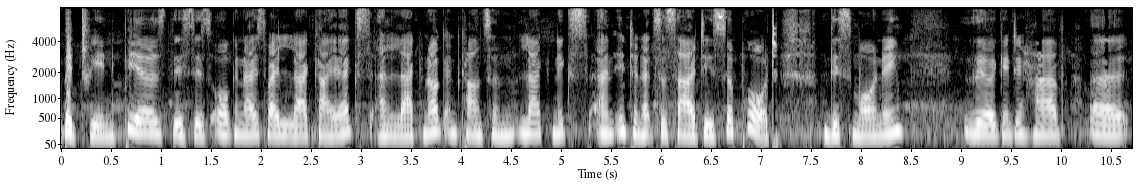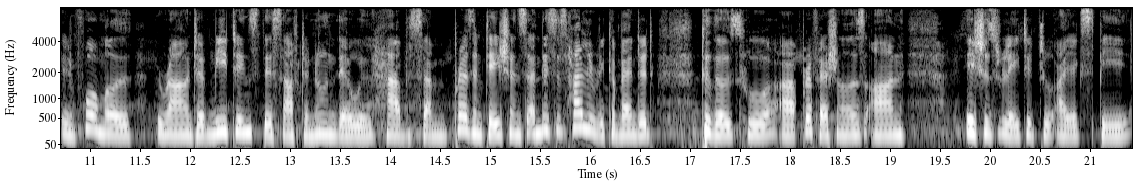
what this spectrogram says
between peers. This is organized by LAC-IX and LACNOG and counts on LACNIC's and Internet Society support. This morning, they're going to have an informal round of meetings. This afternoon, they will have some presentations, and this is highly recommended to those who are professionals on issues related to IXP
